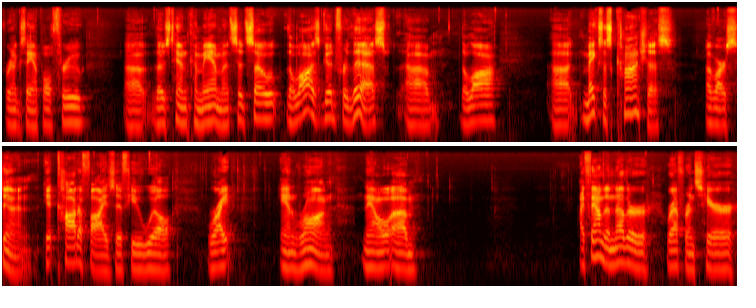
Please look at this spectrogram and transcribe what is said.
for example, through uh, those Ten Commandments. And so the law is good for this. Um, the law uh, makes us conscious of our sin. It codifies, if you will, right and wrong. Now, um, I found another reference here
